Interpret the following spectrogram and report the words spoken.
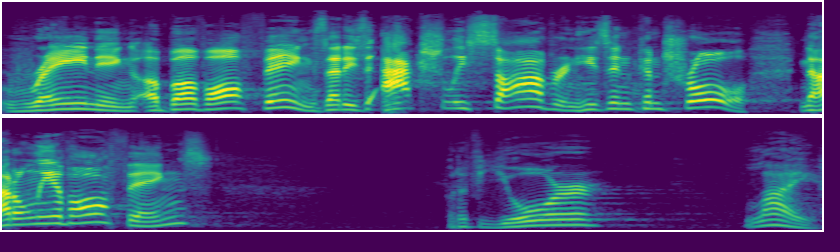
reigning above all things, that he's actually sovereign, he's in control, not only of all things, but of your life.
